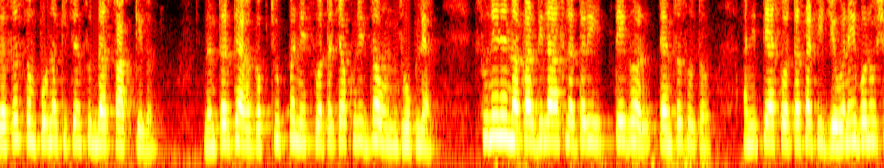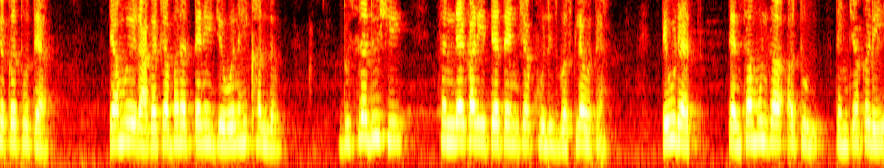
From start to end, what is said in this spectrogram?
तसंच संपूर्ण किचन सुद्धा साफ केलं. नंतर त्या गपचूपपणे स्वतःच्या खोलीत जाऊन झोपल्या. सुनेने नकार दिला असला तरी ते घर त्यांचंच होतं आणि त्या स्वतःसाठी जेवणही बनवू शकत होत्या. त्यामुळे रागाच्या भरात त्याने जेवणही खाल्लं. दुसऱ्या दिवशी संध्याकाळी त्या त्यांच्या खोलीत बसल्या होत्या. तेवढ्यात त्यांचा मुलगा अतुल त्यांच्याकडे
